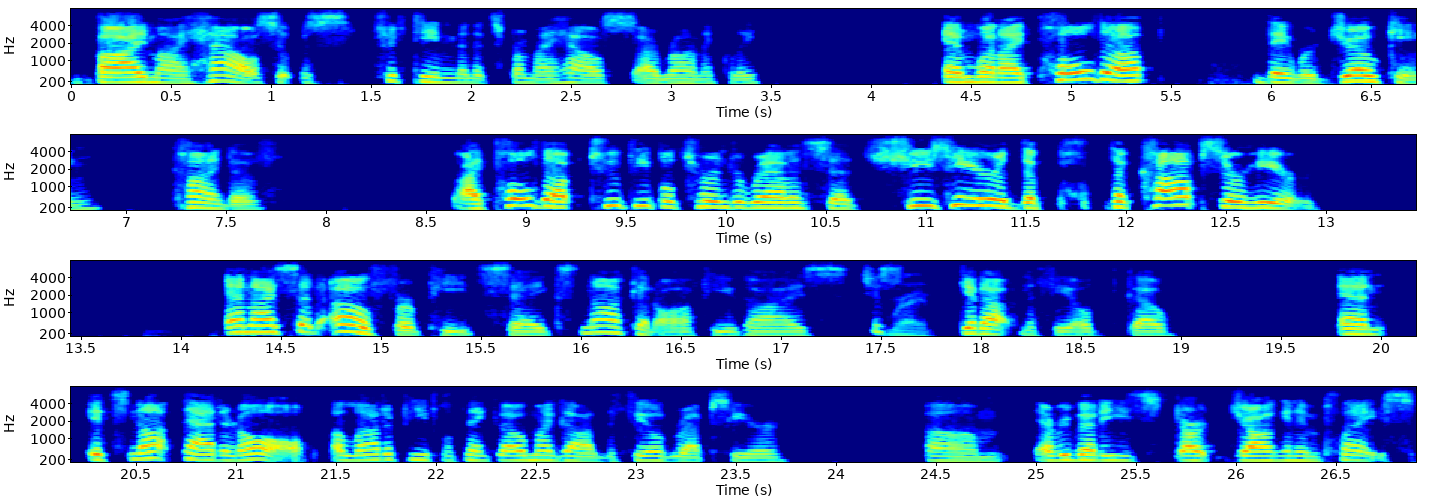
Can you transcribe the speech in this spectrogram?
by my house. It was 15 minutes from my house, ironically. And when I pulled up, they were joking, kind of. I pulled up, two people turned around and said, she's here. The, the cops are here. And I said, oh, for Pete's sakes, knock it off, you guys. Just Right. get out in the field, go. And it's not that at all. A lot of people think, oh my God, the field reps here. Um, everybody start jogging in place.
